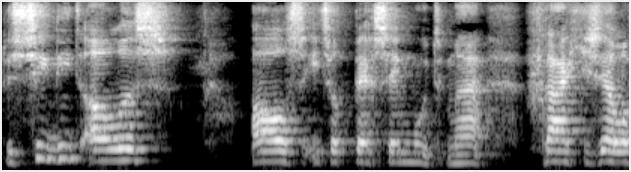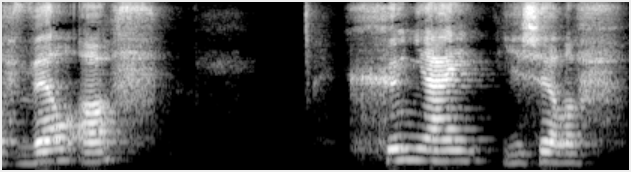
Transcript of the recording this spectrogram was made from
Dus zie niet alles als iets wat per se moet. Maar vraag jezelf wel af: gun jij jezelf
